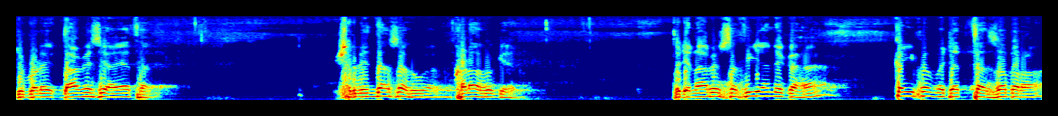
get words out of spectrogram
جو بڑے دعوے سے آیا تھا۔ شرمندہ سا ہوا، کھڑا ہو گیا۔ تو جناب صفیہ نے کہا کئی فجت زبرا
